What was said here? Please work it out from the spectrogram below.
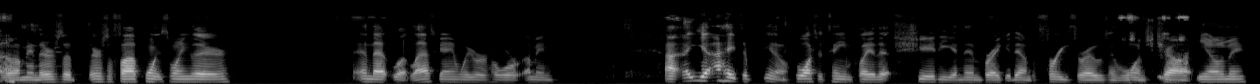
So I mean, there's a there's a five point swing there. And that what last game we were hor- I mean, I, yeah, I hate to you know watch a team play that shitty and then break it down to free throws and one shot. You know what I mean?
